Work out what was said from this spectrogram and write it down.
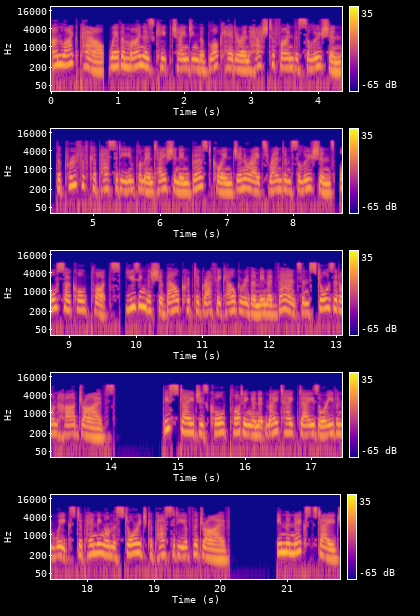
Unlike POW, where the miners keep changing the block header and hash to find the solution, the proof of capacity implementation in BurstCoin generates random solutions, also called plots, using the Shabal cryptographic algorithm in advance and stores it on hard drives. This stage is called plotting and it may take days or even weeks depending on the storage capacity of the drive. In the next stage,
